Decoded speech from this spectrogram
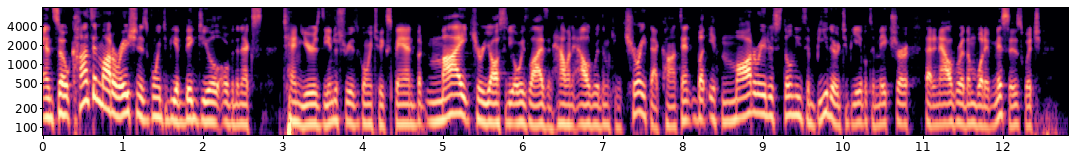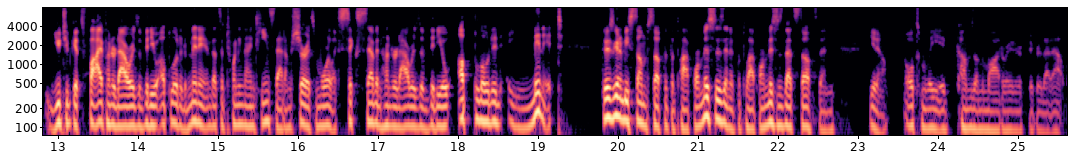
And so content moderation is going to be a big deal over the next 10 years. The industry is going to expand, but my curiosity always lies in how an algorithm can curate that content. But if moderators still need to be there to be able to make sure that an algorithm, what it misses, which YouTube gets 500 hours of video uploaded a minute, and that's a 2019 stat. I'm sure it's more like six, 700 hours of video uploaded a minute. There's going to be some stuff that the platform misses, and if the platform misses that stuff, then you know, ultimately it comes on the moderator to figure that out.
